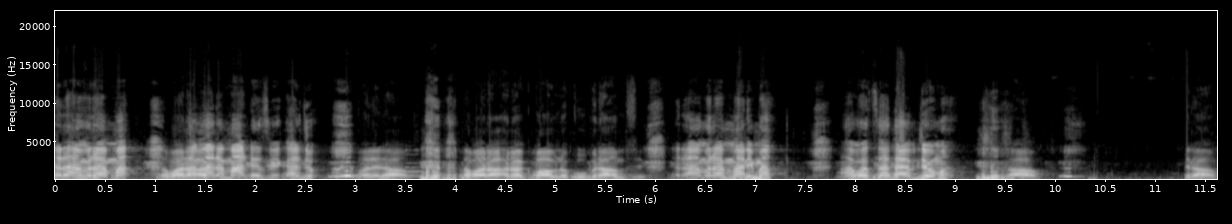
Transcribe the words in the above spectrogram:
રામ રામમાં. તમારા- તમારા માટે સ્વીકારજો. ભલે રામ. તમારા હરક ભાવ ને ખૂબ રામ છે. રામ રામ મારી માં. આ વરસાદ આપજો માં. રામ. રામ.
